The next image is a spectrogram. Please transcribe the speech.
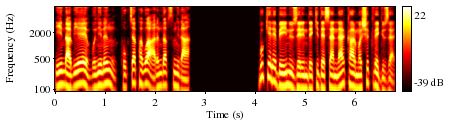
이 나비의 무늬는 복잡하고 아름답습니다. Bu kelebeğin üzerindeki desenler karmaşık ve güzel.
